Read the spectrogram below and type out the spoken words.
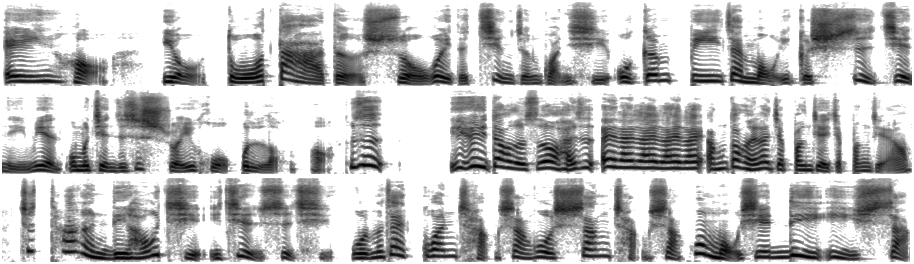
A 哈有多大的所谓的竞争关系，我跟 B 在某一个事件里面，我们简直是水火不容哦。可是。一遇到的时候，还是哎，来来来来，昂当来那叫帮姐叫帮姐啊！就他很了解一件事情，我们在官场上或商场上或某些利益上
